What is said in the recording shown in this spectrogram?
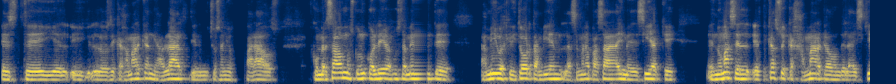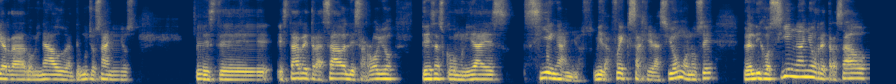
este, y, los de Cajamarca, ni hablar, tienen muchos años parados. Conversábamos con un colega, justamente amigo, escritor también, la semana pasada, y me decía que eh, nomás el, el, caso de Cajamarca, donde la izquierda ha dominado durante muchos años, este, está retrasado el desarrollo de esas comunidades 100 años. Mira, fue exageración o no sé, pero él dijo 100 años retrasado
